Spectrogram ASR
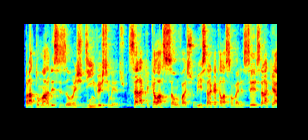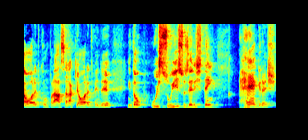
para tomar decisões de investimentos. Será que aquela ação vai subir? Será que aquela ação vai descer? Será que é a hora de comprar? Será que é a hora de vender? Então, os suíços eles têm regras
